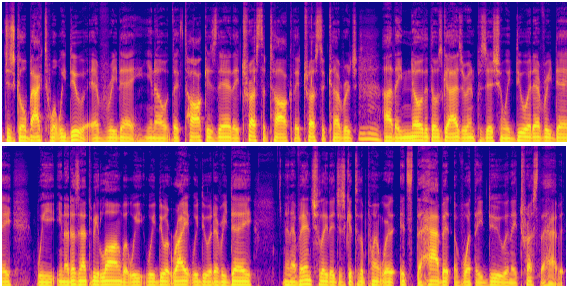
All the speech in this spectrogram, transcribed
just go back to what we do every day. You know, the talk is there. They trust the talk. They trust the coverage. Uh, they know that those guys are in position. We do it every day. We, you know, it doesn't have to be long, but we we do it right. We do it every day, and eventually they just get to the point where it's the habit of what they do, and they trust the habit.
